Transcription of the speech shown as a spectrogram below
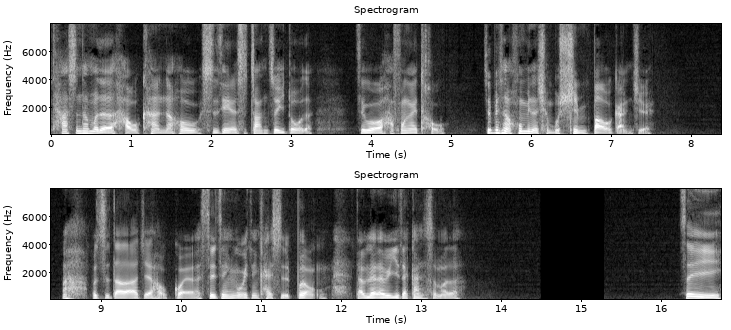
它是那么的好看，然后时间也是占最多的，结果还放在头，就变成后面的全部训爆感觉。啊，不知道啊，觉得好怪啊！最近我已经开始不懂 WWE 在干什么了，所以。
